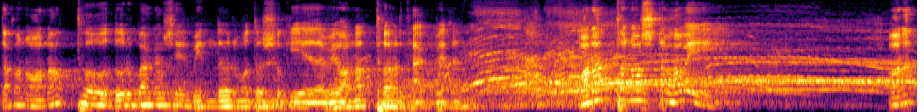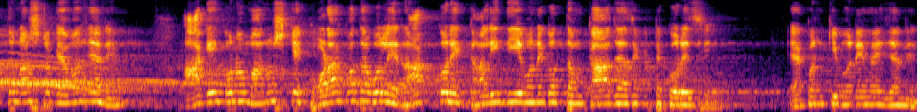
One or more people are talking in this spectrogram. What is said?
তখন অনর্থ ও দুর্বাঘাসের বিন্দুর মতো শুকিয়ে যাবে। অনর্থ আর থাকবে না। অনর্থ নষ্ট হবে। অনর্থ নষ্ট কেমন জানে? আগে কোনো মানুষকে কড়া কথা বলে রাগ করে গালি দিয়ে মনে করতাম, কাজ আজ একটা করেছি। এখন কি মনে হয় জানেন?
